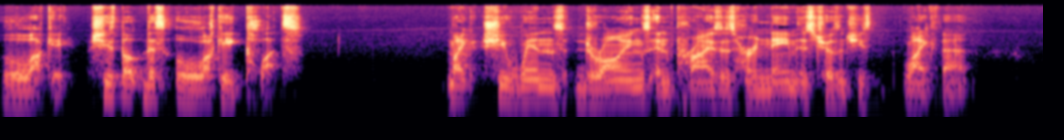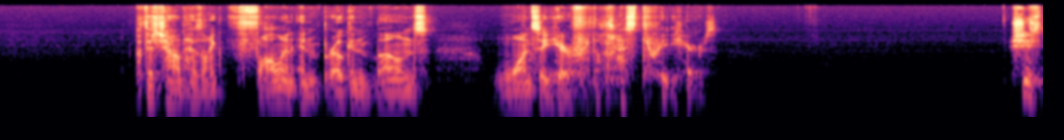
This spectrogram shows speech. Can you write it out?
lucky. She's the, this lucky klutz. Like she wins drawings and prizes. Her name is chosen. She's like that. But this child has like fallen and broken bones once a year for the last three years. She's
